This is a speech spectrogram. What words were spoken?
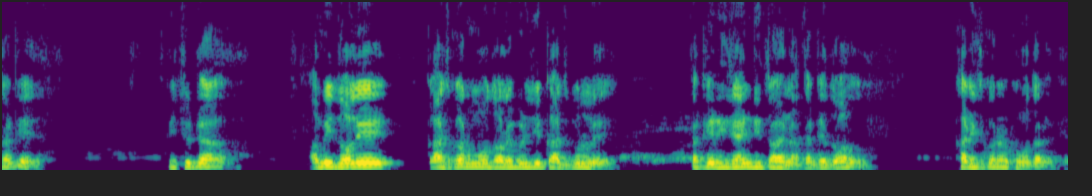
থাকে? কিছুটা আমি দলে কাজকর্ম দলের বিরোধী কাজ করলে তাকে রিজাইন দিতে হয় না তাকে দল খারিজ করার ক্ষমতা রাখে।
